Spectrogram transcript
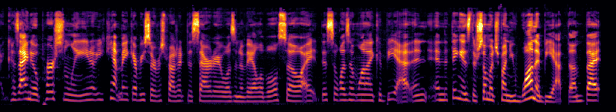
because I, I, know personally, you know, you can't make every service project this Saturday. I wasn't available, so I this wasn't one I could be at. And and the thing is, they're so much fun. You want to be at them, but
